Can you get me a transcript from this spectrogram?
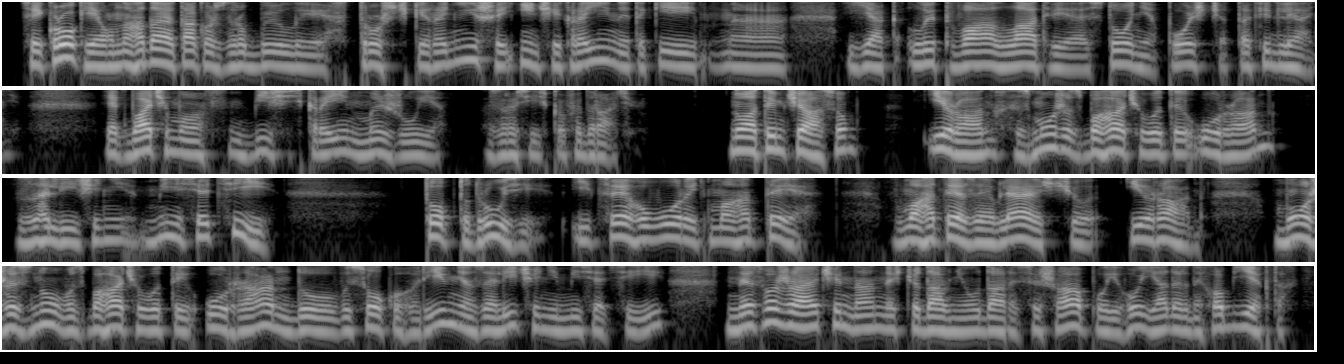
Цей крок, я вам нагадаю, також зробили трошечки раніше інші країни, такі е, як Литва, Латвія, Естонія, Польща та Фінляндія. Як бачимо, більшість країн межує з Російською Федерацією. Ну а тим часом Іран зможе збагачувати уран за лічені місяці. Тобто, друзі, і це говорить МАГАТЕ. В МАГАТЕ заявляють, що Іран може знову збагачувати уран до високого рівня за лічені місяці, незважаючи на нещодавні удари США по його ядерних об'єктах.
